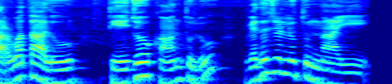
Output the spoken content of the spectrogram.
పర్వతాలు తేజోకాంతులు వెదజల్లుతున్నాయి.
